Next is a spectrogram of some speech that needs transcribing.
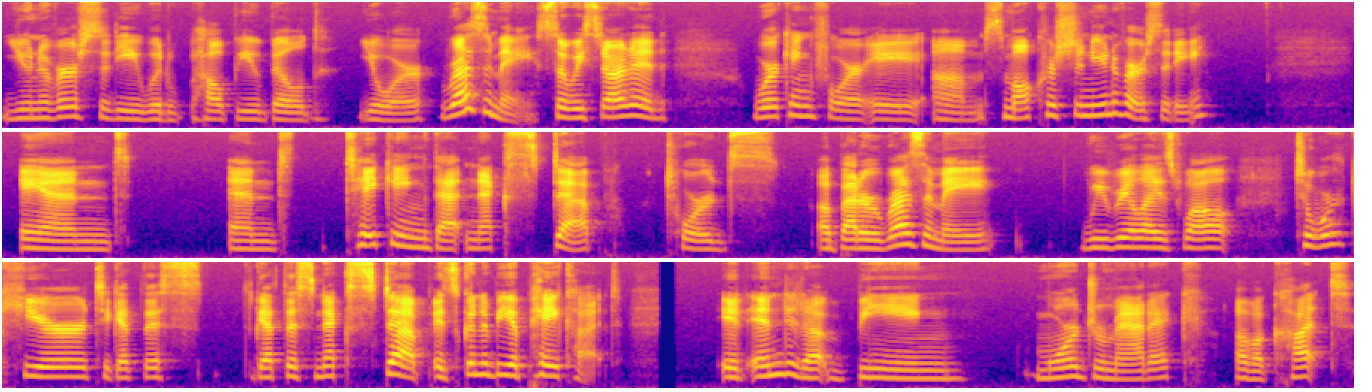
university would help you build your resume. So we started working for a um, small Christian university and and taking that next step towards a better resume we realized well to work here to get this get this next step it's going to be a pay cut it ended up being more dramatic of a cut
